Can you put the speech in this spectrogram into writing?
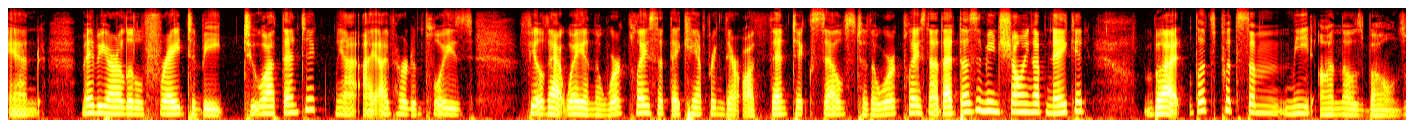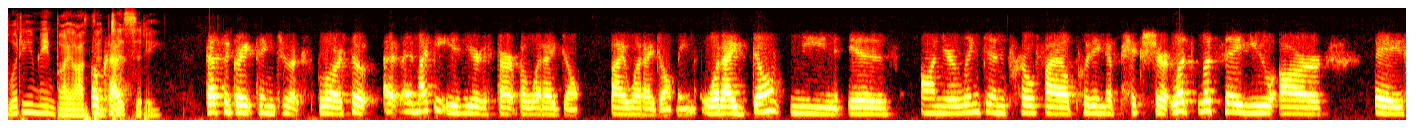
and maybe are a little afraid to be too authentic. I mean, I, I've heard employees feel that way in the workplace that they can't bring their authentic selves to the workplace. Now, that doesn't mean showing up naked, but let's put some meat on those bones. What do you mean by authenticity? Okay. That's a great thing to explore. So uh, it might be easier to start by what I don't by what I don't mean. What I don't mean is on your LinkedIn profile putting a picture. Let's let's say you are a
